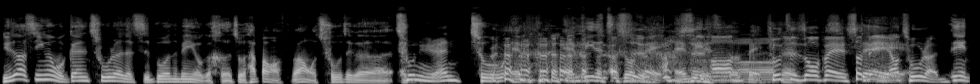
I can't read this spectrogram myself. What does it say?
女主角是因为我跟初乐的直播那边有个合作，他帮我帮我出这个出女人，出 M MV 的制作费，MV 的制作费哦。出制作费，顺便也要出人。因为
